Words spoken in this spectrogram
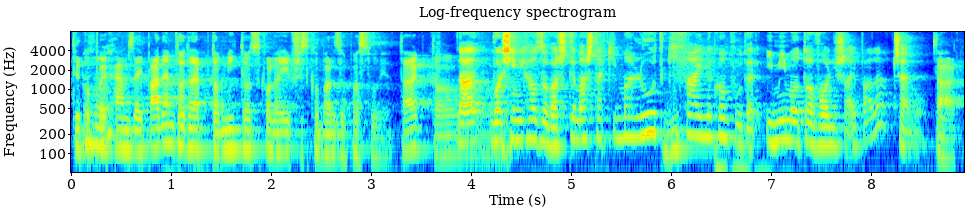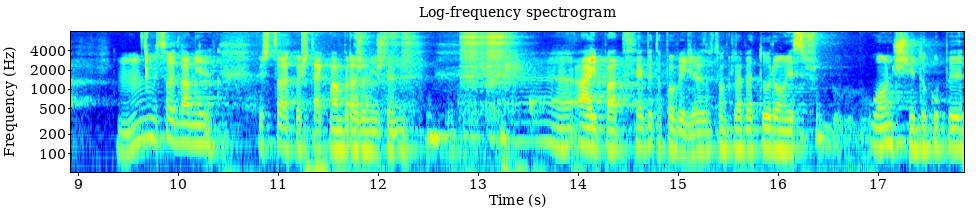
tylko Mhm. pojechałem z iPadem, to, to mi to z kolei wszystko bardzo pasuje, tak? To, No ale właśnie Michał, zobacz, ty masz taki malutki, fajny komputer i mimo to wolisz iPada? Czemu? Tak. Mm, wiesz co, dla mnie, wiesz co, jakoś tak mam wrażenie, że ten e, iPad, jakby to powiedzieć, z tą klawiaturą jest łącznie do kupy,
